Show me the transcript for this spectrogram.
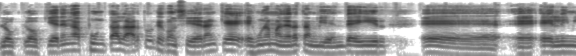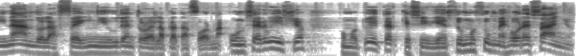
lo, quieren apuntalar porque consideran que es una manera también de ir eh, eh, eliminando la fake news dentro de la plataforma. Un servicio como Twitter, que si bien tuvo sus mejores años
